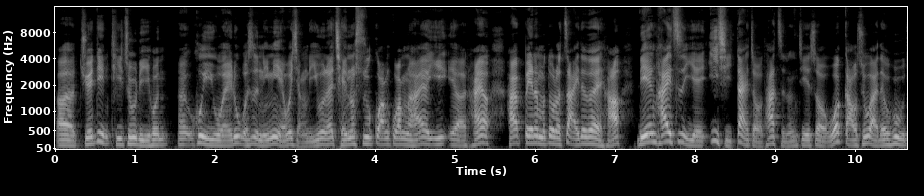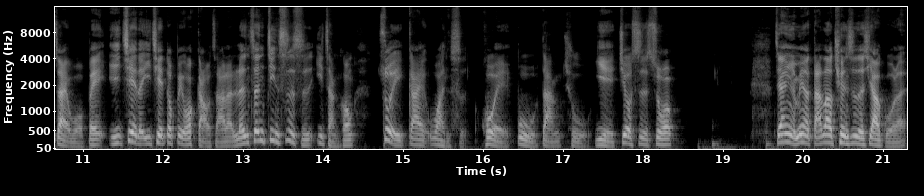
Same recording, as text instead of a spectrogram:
呃决定提出离婚。呃，会以为如果是你，你也会想离婚，那钱都输光光了，还有一呃还要还要背那么多的债，对不对？好，连孩子也一起带走，他只能接受我搞出来的负债我背，一切的一切都被我搞砸了，人生近四十一场空。罪该万死，悔不当初。也就是说，这样有没有达到劝世的效果了？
